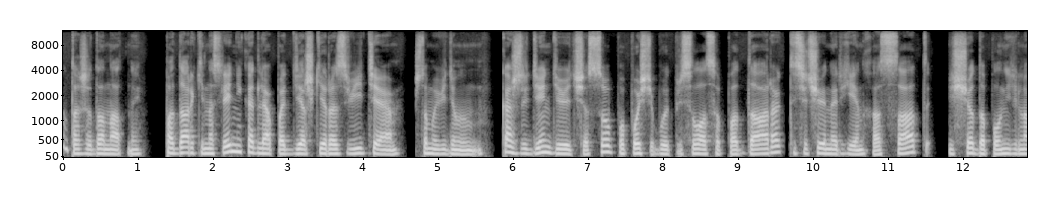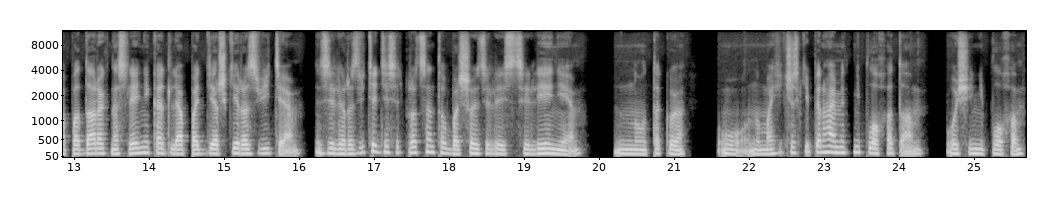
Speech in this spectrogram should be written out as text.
Ну, также донатный. Подарки наследника для поддержки развития. Что мы видим? Каждый день 9 часов по почте будет присылаться подарок, 1000 энергии Энхасад, еще дополнительно подарок наследника для поддержки развития. Зелье развития 10%, большое зелье исцеления. Ну, такое. О, ну магический пергамент неплохо там. Очень неплохо.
